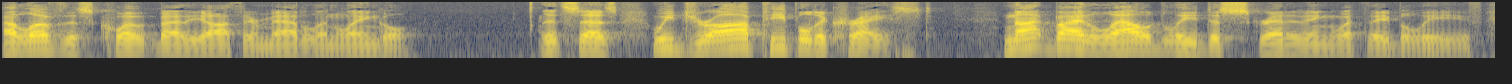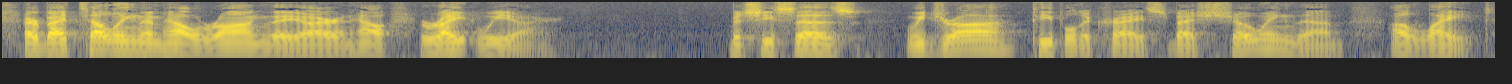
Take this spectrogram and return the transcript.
I love this quote by the author Madeleine L'Engle that says, We draw people to Christ not by loudly discrediting what they believe or by telling them how wrong they are and how right we are. But she says, we draw people to Christ by showing them a light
